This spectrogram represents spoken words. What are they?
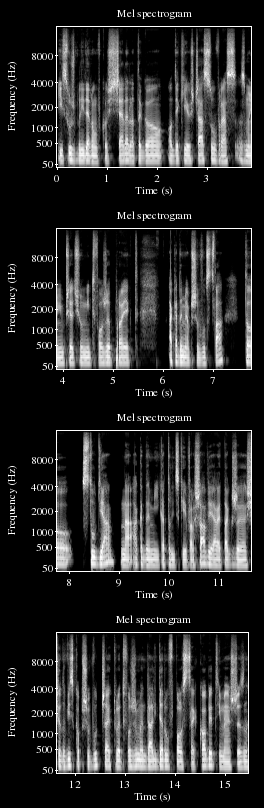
i służby liderom w kościele, dlatego od jakiegoś czasu wraz z moimi przyjaciółmi tworzę projekt Akademia Przywództwa. To studia na Akademii Katolickiej w Warszawie, ale także środowisko przywódcze, które tworzymy dla liderów w Polsce, kobiet i mężczyzn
